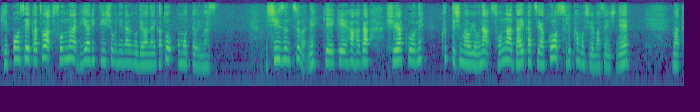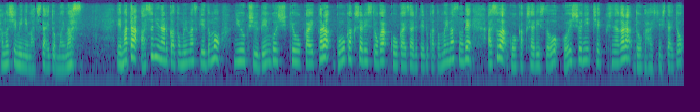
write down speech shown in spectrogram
結婚生活はそんなリアリティショーになるのではないかと思っております。シーズン2はね KK 母が主役をね食ってしまうようなそんな大活躍をするかもしれませんしね。まあ楽しみに待ちたいと思います。また明日になるかと思いますけれどもニューヨーク州弁護士協会から合格者リストが公開されているかと思いますので明日は合格者リストをご一緒にチェックしながら動画配信したいと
